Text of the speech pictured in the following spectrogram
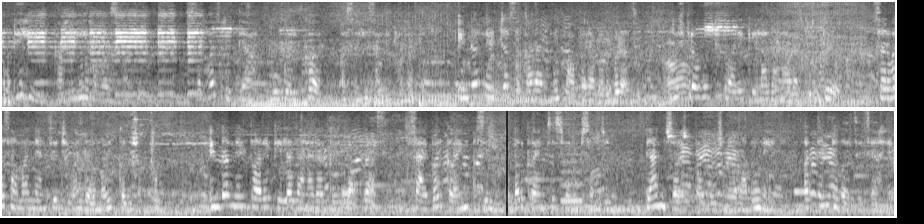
कुठेही काहीही हवं असलं सहजरित्या गुगल कर असंही सांगितलं जातं. इंटरनेटच्या सकारात्मक वापराबरोबरच दुष्प्रवृत्तीद्वारे केला जाणारा दुरुपयोग सर्वसामान्यांचे जीवन डळमळीत करू शकतो. इंटरनेटद्वारे केल्या जाणाऱ्या गैरवापरास सायबर क्राईम असे सायबर क्राईमचे स्वरूप समजून त्यानुसार उपाययोजना राबवणे अत्यंत गरजेचे आहे.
